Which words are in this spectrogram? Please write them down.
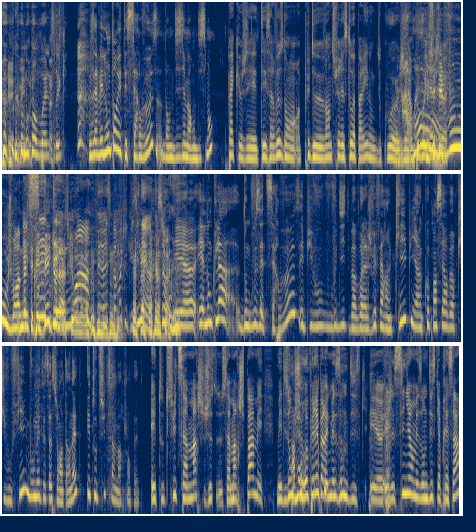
comment on voit le truc. Vous avez longtemps été serveuse dans le 10e arrondissement. Pas que j'ai été serveuse dans plus de 28 restos à Paris, donc du coup, euh, j'ai Ah un peu ouais. voyagé. C'était vous, je me rappelle, c'était dégueulasse que vous C'est pas moi qui cuisinais, hein, attention. Et, euh, et donc là, donc vous êtes serveuse et puis vous vous dites, ben voilà, je vais faire un clip. Il y a un copain serveur qui vous filme, vous mettez ça sur internet et tout de suite ça marche en fait. Et tout de suite, ça marche. Je- ça marche pas, mais, mais disons Ah que je suis repérée par une maison de disques. Et, euh, et j'ai signé en maison de disques après ça.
